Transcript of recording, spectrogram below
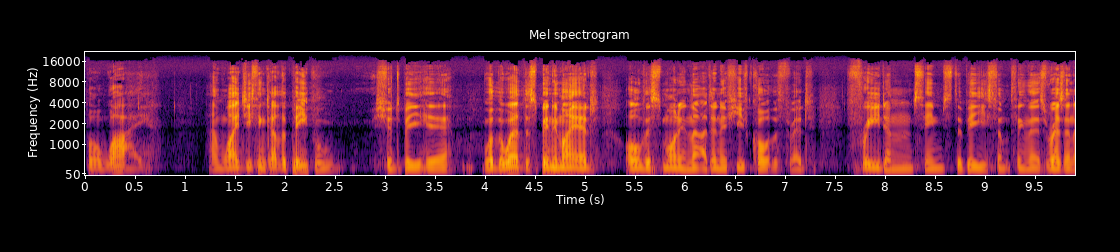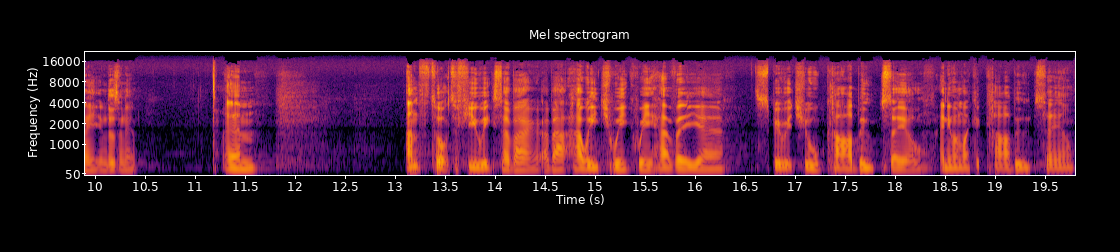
But why? And why do you think other people should be here? Well, the word that's been in my head all this morning, that I don't know if you've caught the thread, freedom seems to be something that's resonating, doesn't it? Um, Anth talked a few weeks ago about how each week we have a uh, spiritual car boot sale. Anyone like a car boot sale?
